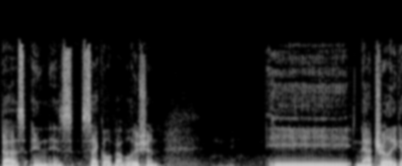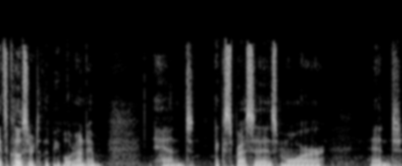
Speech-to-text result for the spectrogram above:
does in his cycle of evolution, he naturally gets closer to the people around him and expresses more and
